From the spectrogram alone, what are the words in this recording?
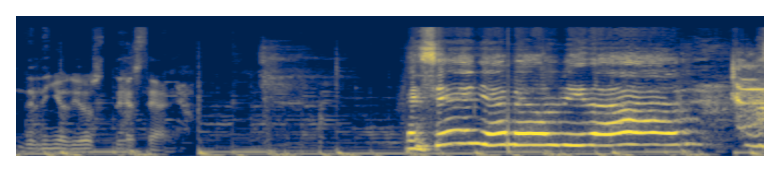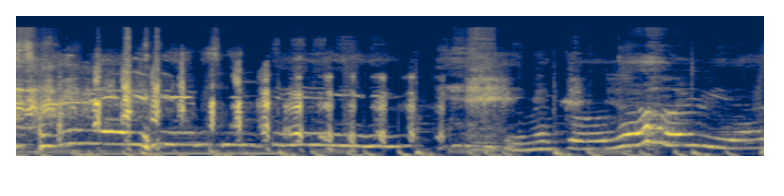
del Niño Dios de este año. Enséñame a olvidar. Enséñame a vivir sin ti. Dime cómo olvidar.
